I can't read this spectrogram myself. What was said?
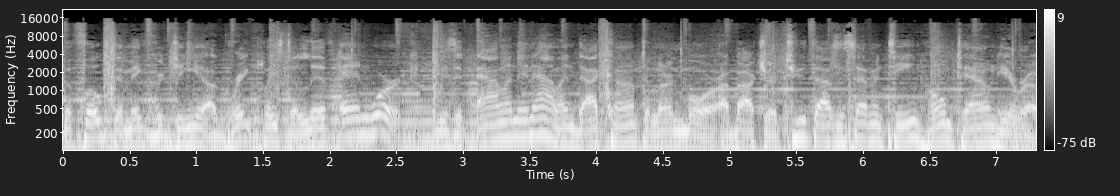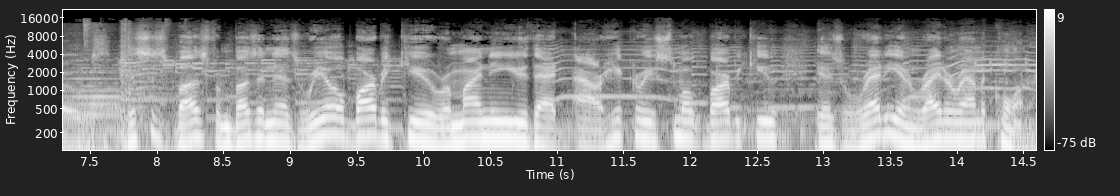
The folks that make Virginia a great place to live and work. Visit allenandallen.com to learn more about your 2017 hometown heroes. This is Buzz from Buzz and Ned's Real Barbecue, reminding you that our Hickory Smoke Barbecue is ready and right around the corner.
